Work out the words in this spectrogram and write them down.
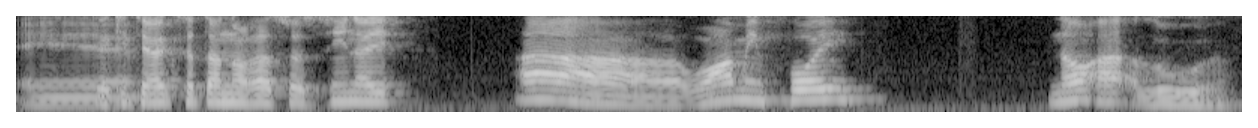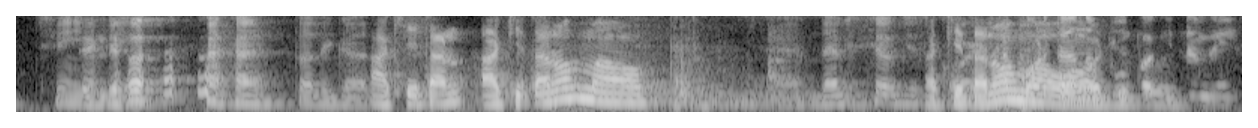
é... Aqui tem hora que você tá no raciocínio aí. Ah, o homem foi não a lua. Sim, entendeu? sim. Tô ligado. Aqui tá, aqui tá normal. Deve ser o Discord. Aqui tá normal tá o áudio. Um aqui também.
